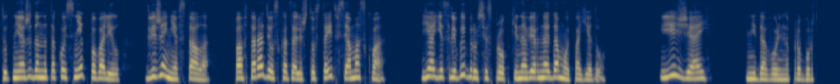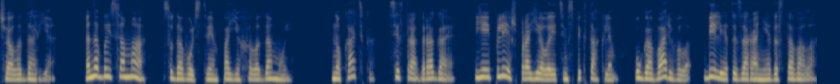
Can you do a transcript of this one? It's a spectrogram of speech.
«Тут неожиданно такой снег повалил, движение встало. По авторадио сказали, что стоит вся Москва. Я, если выберусь из пробки, наверное, домой поеду». «Езжай», — недовольно пробурчала Дарья. Она бы и сама с удовольствием поехала домой. Но Катька, сестра дорогая, ей плешь проела этим спектаклем, уговаривала, билеты заранее доставала.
